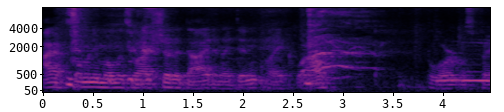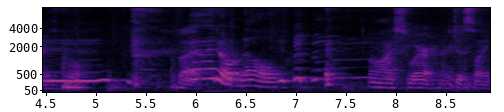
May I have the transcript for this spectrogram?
I have so many moments where I should have died and I didn't. Like, wow, the Lord was faithful. But I don't know. oh, I swear, I just like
